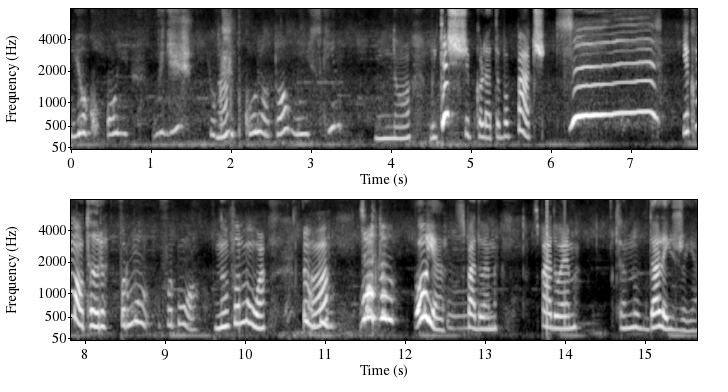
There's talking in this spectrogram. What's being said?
Jak oni... Widzisz? Jak No. szybko lata mój skin? No, mój też szybko lata, bo patrz. Cy! Jak motor. Formu... Formuła. No, formuła. O? O ja, spadłem. Spadłem. Ten noob dalej żyje.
